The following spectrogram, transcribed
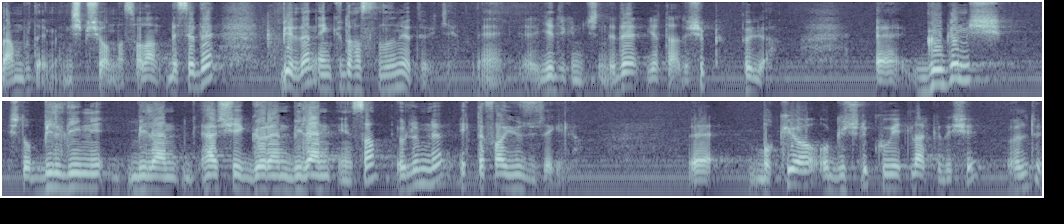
Ben buradayım yani. Hiçbir şey olmaz falan dese de birden Enkidu hastalanıyor tabii ki. E, e, yedi gün içinde de yatağa düşüp ölüyor. E, Gılgamış işte o bildiğini bilen, her şeyi gören, bilen insan ölümle ilk defa yüz yüze geliyor. Ve bakıyor o güçlü, kuvvetli arkadaşı öldü.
